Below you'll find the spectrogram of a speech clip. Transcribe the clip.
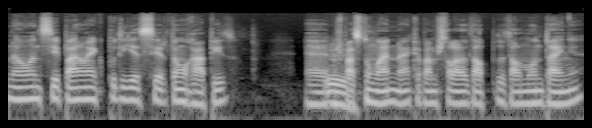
não anteciparam é que podia ser tão rápido, uh, no hum. espaço de um ano, né? acabámos de falar da tal, tal montanha,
